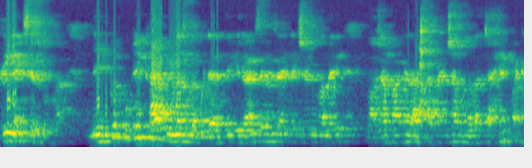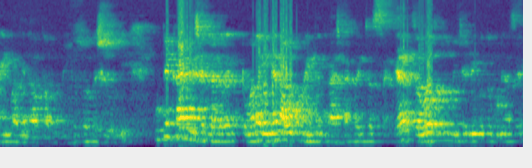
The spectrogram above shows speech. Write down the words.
ग्रीन ऍक्सेस होता. नेमकं कुठे काय बिनसलं म्हणजे ते विधानसभेच्या इलेक्शनमध्ये भाजपाने राज मुलाला जाहीर पाठिंबा दिला होता. भूमिका कशी होती. कुठे काय दिसत कारण तुम्हाला इन अँड आउट माहिती राज ठाकरेंच्या सगळ्यात जवळ जो बीजेपी मध्ये कोणी असेल?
